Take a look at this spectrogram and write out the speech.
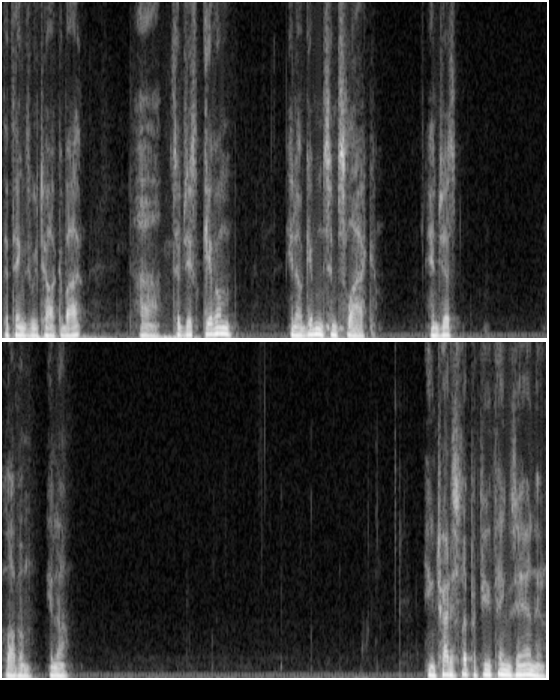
the things we talk about. Uh, so just give them, you know, give them some slack, and just love them, you know. You can try to slip a few things in, and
